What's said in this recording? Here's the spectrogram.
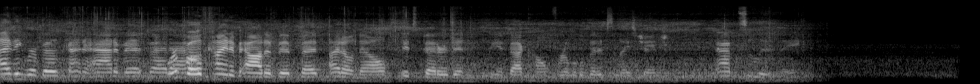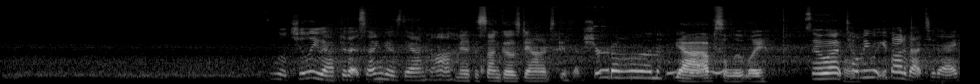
I think we're both kind of out of it, but We're uh, both kind of out of it, but I don't know. It's better than being back home for a little bit. It's a nice change. absolutely. It's a little chilly after that sun goes down, huh? I mean, if the sun goes down, it's get that shirt on. Yeah, absolutely. So uh, tell me what you thought about today.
